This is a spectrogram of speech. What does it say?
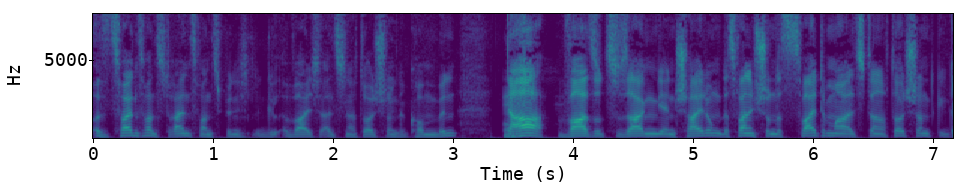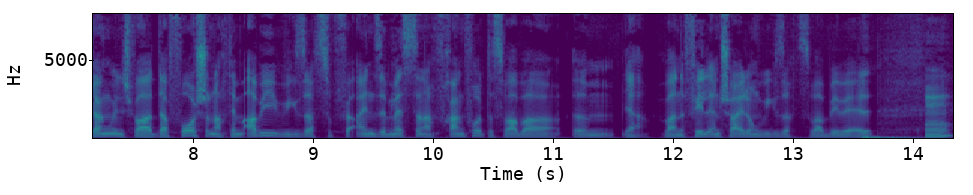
also 22, 23 bin ich, war ich, als ich nach Deutschland gekommen bin. Da war sozusagen die Entscheidung, das war nicht schon das zweite Mal, als ich da nach Deutschland gegangen bin. Ich war davor schon nach dem Abi, wie gesagt, so für ein Semester nach Frankfurt. Das war aber, ähm, ja, war eine Fehlentscheidung. Wie gesagt, es war BWL. Mhm.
